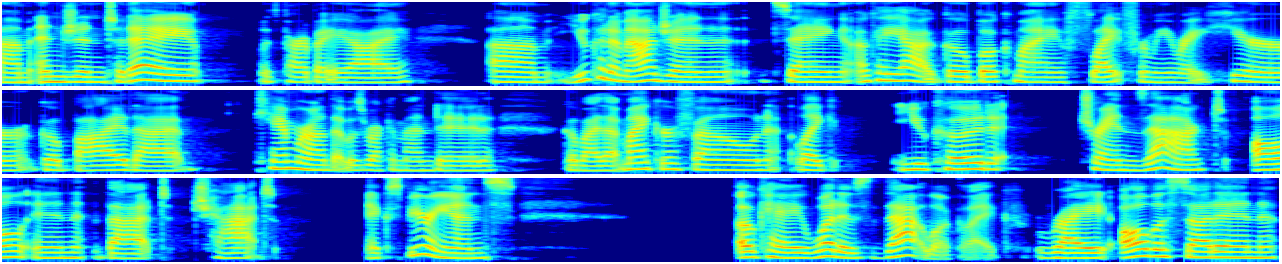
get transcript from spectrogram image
um, engine today. It's powered by AI um, you could imagine saying, okay, yeah, go book my flight for me right here, go buy that camera that was recommended, go buy that microphone. Like you could transact all in that chat experience. Okay, what does that look like? Right? All of a sudden,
